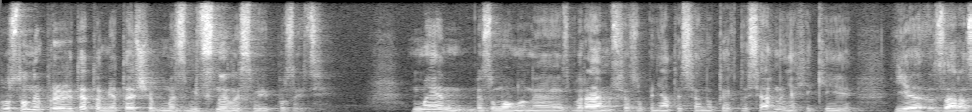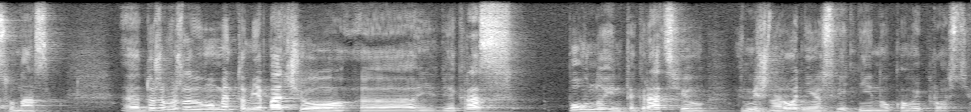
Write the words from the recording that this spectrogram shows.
основним пріоритетом є те, щоб ми зміцнили свої позиції. Ми, безумовно, не збираємося зупинятися на тих досягненнях, які є зараз у нас. Е, Дуже важливим моментом я бачу е, якраз повну інтеграцію в міжнародний освітній і науковий простір.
